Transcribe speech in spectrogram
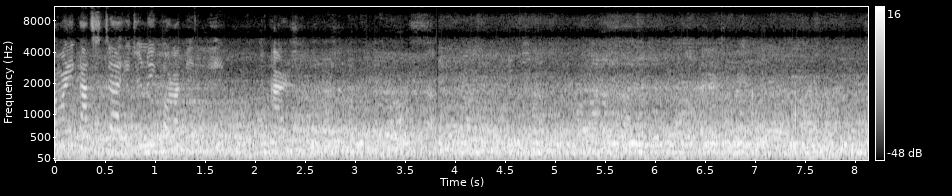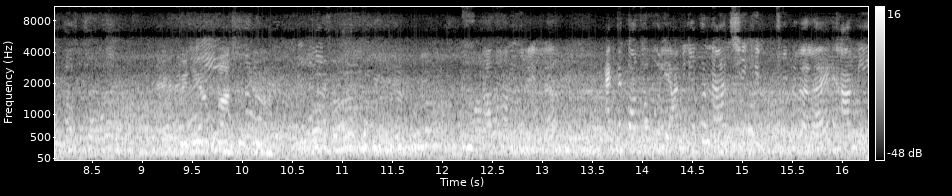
আমার এই কাজটা এই জন্যই করা মেনলি আর ভিডিও পাঁচশো আলহামদুলিল্লাহ একটা কথা বলি আমি যখন নাচ শিখি ছোটবেলায় আমি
